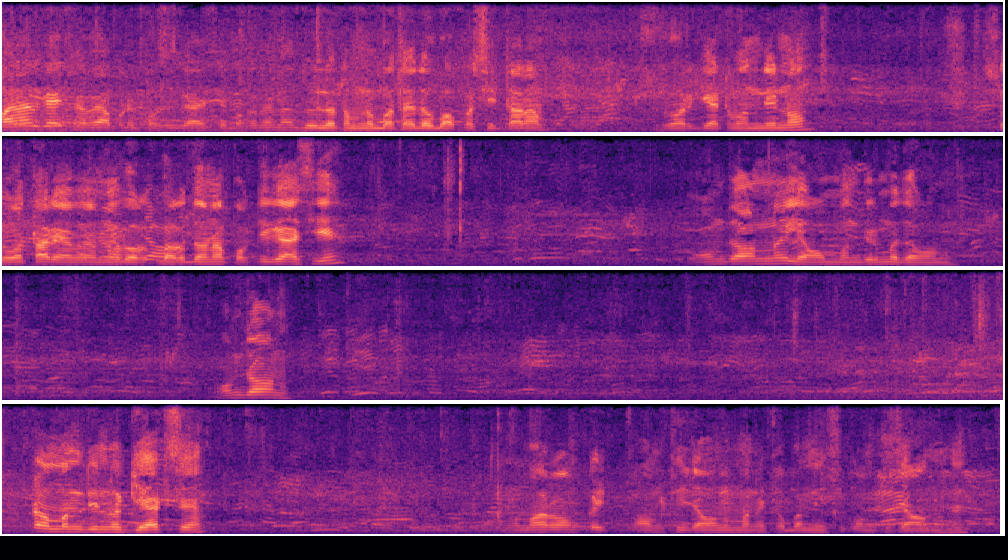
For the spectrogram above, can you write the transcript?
Final ગઈ હવે આપણે પહોંચી ગયા છે બગદાના જોઈ તમને બતાવી દઉં બાપા સીતારામ દ્વાર ગેટ મંદિરનો. સો અત્યારે હવે અમે બગ- બગદાના પહોંચી ગયા છીએ. ઓમ જવાનું નહીં લે, ઓમ મંદિરમાં જવાનું. ઓમ જવાનું. મંદિરનો ગેટ છે. અમારો આમ કંઈક કામથી જવાનું, મને ખબર નહીં શું કોમથી જવાનું છે.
